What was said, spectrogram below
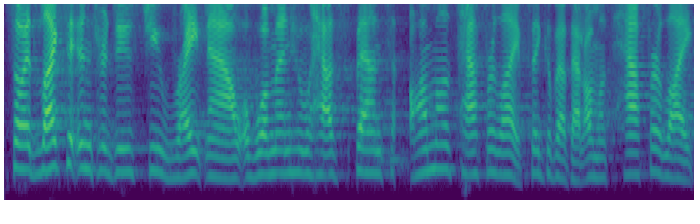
So I'd like to introduce to you right now a woman who has spent almost half her life, think about that, almost half her life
